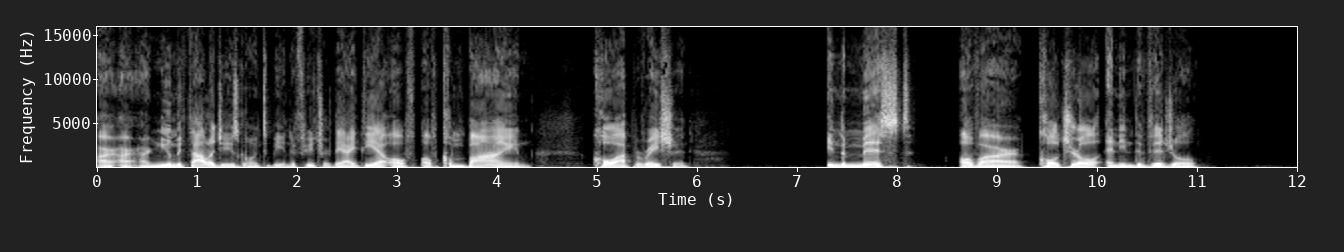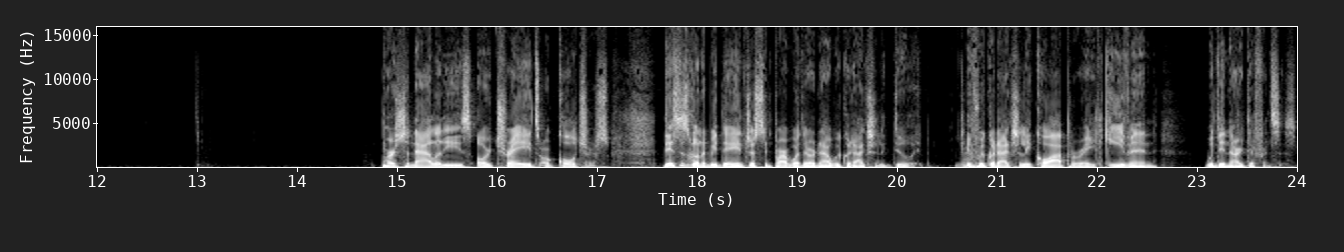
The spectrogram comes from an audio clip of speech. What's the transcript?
our, our, our new mythology is going to be in the future. The idea of of combined cooperation in the midst of our cultural and individual personalities or trades or cultures. This is going to be the interesting part whether or not we could actually do it. If we could actually cooperate even within our differences.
